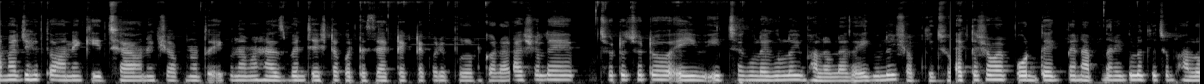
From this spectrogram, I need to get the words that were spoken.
আমার যেহেতু অনেক ইচ্ছা, অনেক স্বপ্ন, তো এগুলো আমার হাজব্যান্ড চেষ্টা করতেছে একটা একটা করে পূরণ করার। আসলে ছোট ছোট এই ইচ্ছাগুলো, এগুলোই ভালো লাগে, এগুলোই সবকিছু। একটা সময় পর দেখবেন আপনার এগুলো কিছু ভালো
